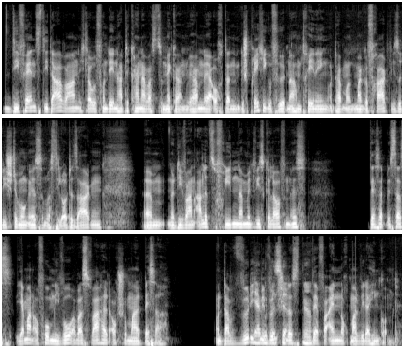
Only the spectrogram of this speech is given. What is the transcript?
die Fans, die da waren, ich glaube, von denen hatte keiner was zu meckern. Wir haben ja auch dann Gespräche geführt nach dem Training und haben uns mal gefragt, wieso die Stimmung ist und was die Leute sagen. Ähm, die waren alle zufrieden damit, wie es gelaufen ist. Deshalb ist das Jammern auf hohem Niveau, aber es war halt auch schon mal besser. Und da würde ich ja, mir gut, wünschen, ja, dass ja. der Verein nochmal wieder hinkommt.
